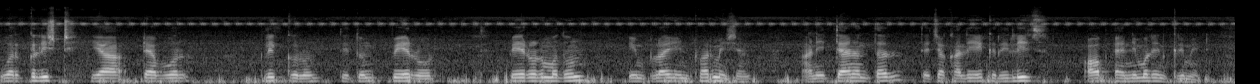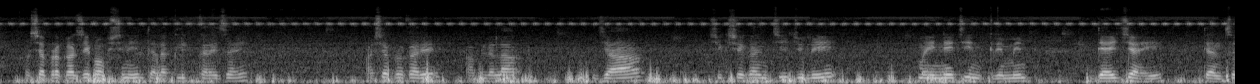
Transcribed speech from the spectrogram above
वर्कलिस्ट या टॅबवर क्लिक करून तिथून पे रोल पे रोलमधून एम्प्लॉई इन्फॉर्मेशन आणि त्यानंतर त्याच्याखाली एक रिलीज ऑफ ॲनिमल इन्क्रिमेंट अशा प्रकारचे एक ऑप्शन येईल त्याला क्लिक करायचं आहे. अशा प्रकारे आपल्याला ज्या शिक्षकांची जुलै महिन्याची इन्क्रिमेंट द्यायची आहे त्यांचं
